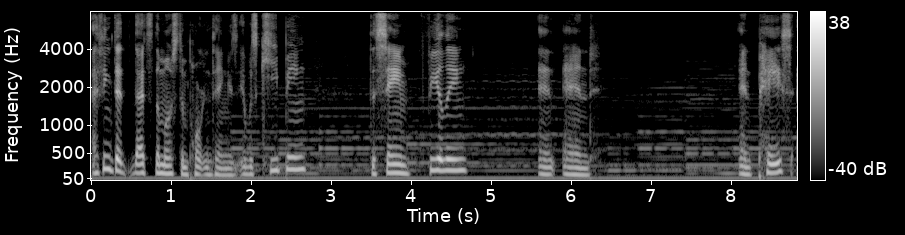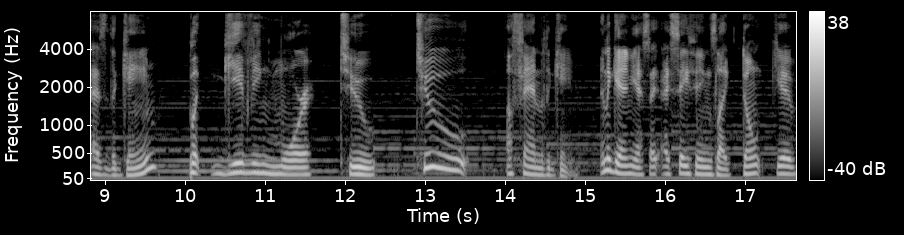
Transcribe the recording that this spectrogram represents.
I think that that's the most important thing is it was keeping the same feeling and and and pace as the game, but giving more to to a fan of the game. And again, yes, I, I, say things like don't give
